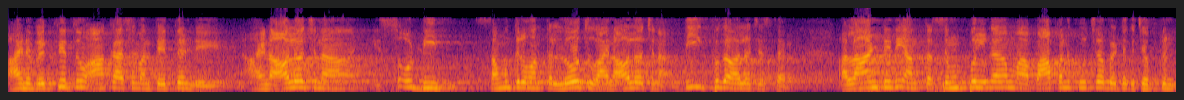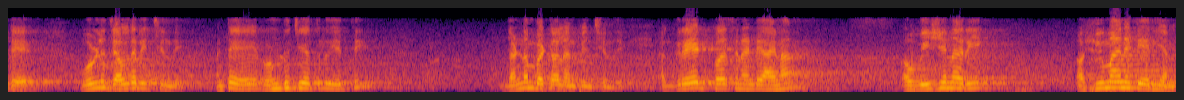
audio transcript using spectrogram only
ఆయన వ్యక్తిత్వం ఆకాశం అంత ఎత్తండి ఆయన ఆలోచన సో డీప్ సముద్రం అంత లోతు ఆయన ఆలోచన డీప్గా ఆలోచిస్తారు. అలాంటిది అంత సింపుల్గా మా పాపను కూర్చోబెట్టుకు చెప్తుంటే ఒళ్ళు జలదరిచ్చింది. అంటే రెండు చేతులు ఎత్తి దండం పెట్టాలనిపించింది. గ్రేట్ పర్సన్ అండి ఆయన. విజనరీ హ్యూమానిటేరియన్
